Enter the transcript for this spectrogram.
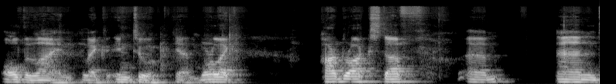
all the line, like into yeah, more like hard rock stuff, um, and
